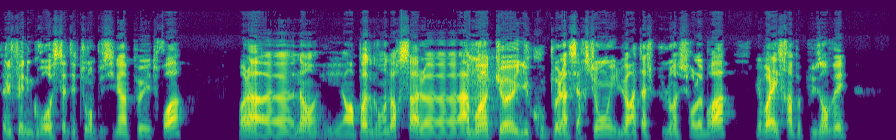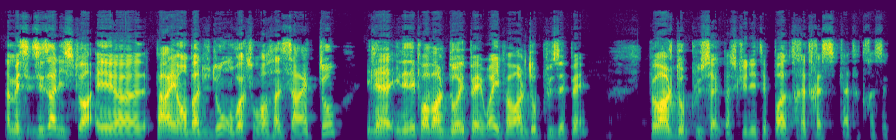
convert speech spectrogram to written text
Ça lui fait une grosse tête et tout. En plus, il est un peu étroit. Voilà, non, il n'aura pas de grand dorsal, à moins qu'il lui coupe l'insertion, il lui rattache plus loin sur le bras, et voilà, il sera un peu plus en V. Non mais c'est ça l'histoire. Et pareil, en bas du dos, on voit que son grand dorsal s'arrête tôt. Il, est, né pour avoir le dos épais. Ouais, il peut avoir le dos plus épais. Il peut avoir le dos plus sec parce qu'il n'était pas très très sec. Très, très sec.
